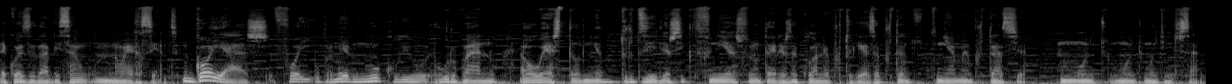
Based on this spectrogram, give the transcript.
a coisa da ambição não é recente. Goiás foi o primeiro núcleo urbano a oeste da linha de Tordesilhas e que definia as fronteiras da colónia portuguesa. Portanto, tinha uma importância muito, muito, muito interessante.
